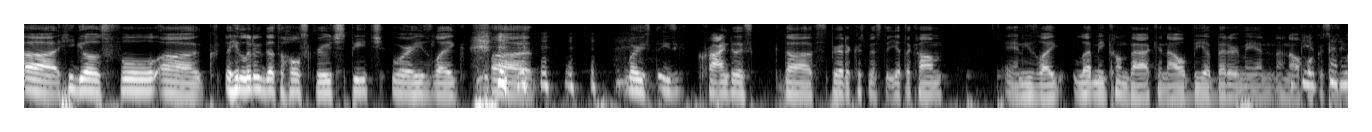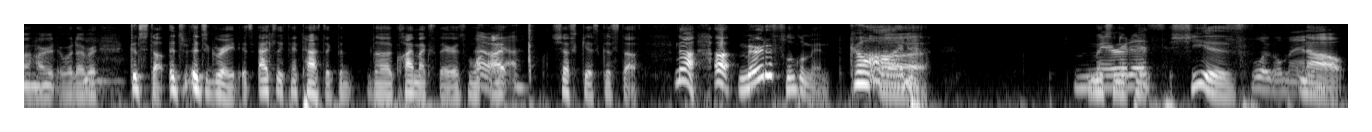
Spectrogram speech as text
uh, he goes full. Uh, he literally does the whole Scrooge speech where he's like, uh, where he's, he's crying to the, the spirit of Christmas that yet to come. And he's like, "Let me come back, and I'll be a better man, and I'll Be a hold Christmas in my better heart, or whatever." Good stuff. It's it's great. It's actually fantastic. The the climax there is one. Oh, I, yeah. Chef's kiss. Good stuff. No, uh, Meredith Flugelman. God, Uh, makes an appearance. Meredith She is Flugelman. now.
